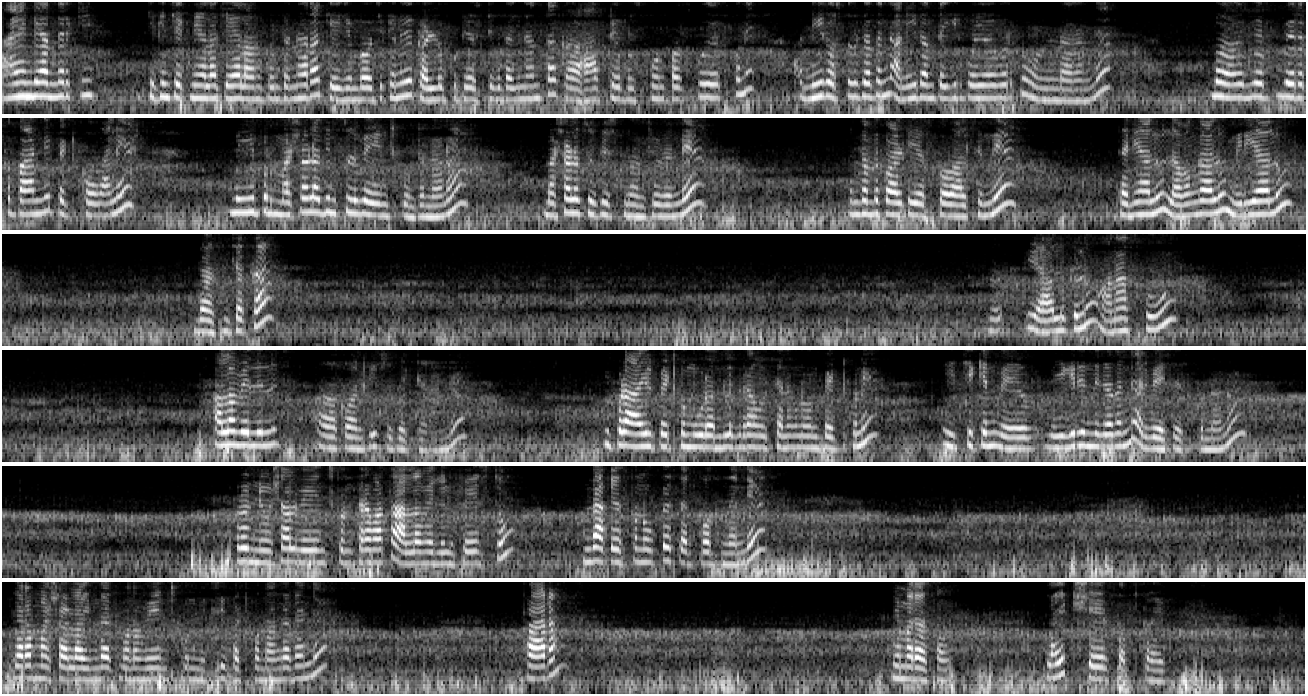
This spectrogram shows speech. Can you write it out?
Hi అండి అందరికీ. Chicken chutney ఎలా చేయాలనుకుంటున్నారా? కేజీ బావ్ చికెన్ కళ్ళుప్పు టేస్ట్కి తగినంత హాఫ్ టేబుల్ స్పూన్ పసుపు వేసుకొని నీరు వస్తుంది కదండి ఆ నీరు అంతా ఎగిరిపోయే వరకు ఉండాలండి. వేరొక పాన్ని పెట్టుకోవాలి. ఇప్పుడు మసాలా దినుసులు వేయించుకుంటున్నాను. మసాలా చూపిస్తున్నాను చూడండి. ఎంతంత క్వాలిటీ వేసుకోవాల్సింది? ధనియాలు లవంగాలు మిరియాలు దాల్చిన చెక్క యాలకులు అనాస పువ్వు అల్లం వెల్లుల్లి క్వాలిటీ చూపెట్టారండి ఇప్పుడు ఆయిల్ పెట్టుకుని మూడు వందల గ్రాముల శనగ నూనె పెట్టుకుని ఈ చికెన్ వే ఎగిరింది కదండి అది వేసేసుకున్నాను. రెండు నిమిషాలు వేయించుకున్న తర్వాత అల్లం వెల్లుల్లి పేస్టు ఇందాక వేసుకున్న ఉప్పే సరిపోతుందండి. గరం మసాలా ఇందాక మనం వేయించుకుని మిక్సీ పట్టుకున్నాం కదండి? కారం నిమ్మరసం. Like share subscribe.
